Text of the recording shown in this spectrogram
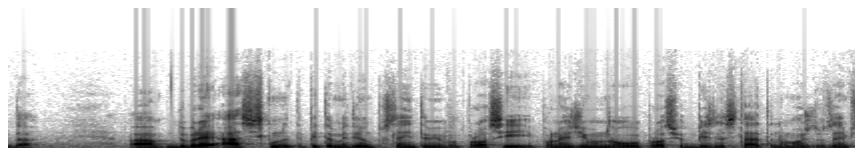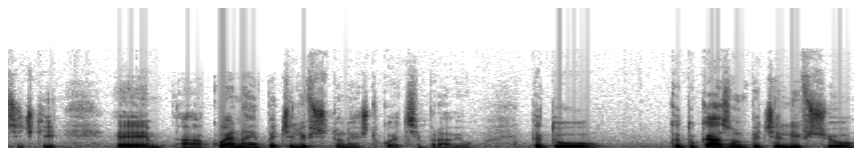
Да. А, добре, аз искам да те питам един от последните ми въпроси, и понеже има много въпроси от бизнес стаята, не може да вземем всички, е а, кое е най-печелившото нещо, което си правил? Като, като казвам печелившо,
